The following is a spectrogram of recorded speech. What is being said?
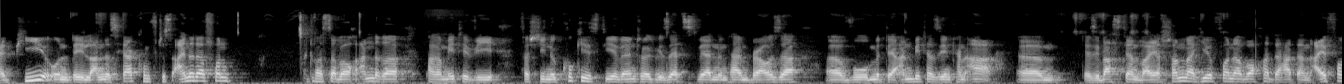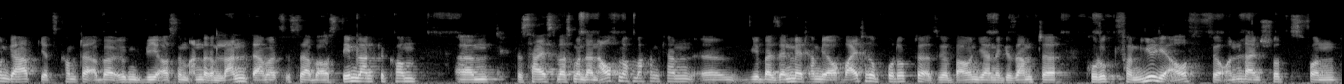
IP und die Landesherkunft ist eine davon. Du hast aber auch andere Parameter wie verschiedene Cookies, die eventuell gesetzt werden in deinem Browser, äh, womit der Anbieter sehen kann, ah, ähm, der Sebastian war ja schon mal hier vor einer Woche, der hat ein iPhone gehabt, jetzt kommt er aber irgendwie aus einem anderen Land, damals ist er aber aus dem Land gekommen ähm, das heißt, was man dann auch noch machen kann, äh, wir bei ZenMate haben ja auch weitere Produkte, also wir bauen ja eine gesamte Produktfamilie auf für Online-Schutz von,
